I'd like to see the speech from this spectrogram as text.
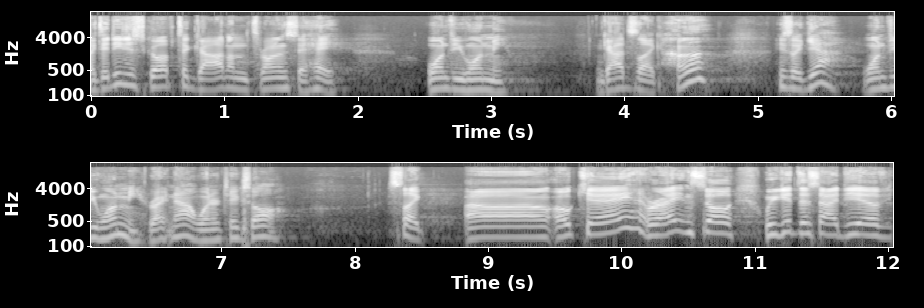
Like, did he just go up to God on the throne and say, hey, 1v1 me? God's like, huh? He's like, yeah, 1v1 me right now, winner takes all. It's like, um, okay, right? And so we get this idea of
